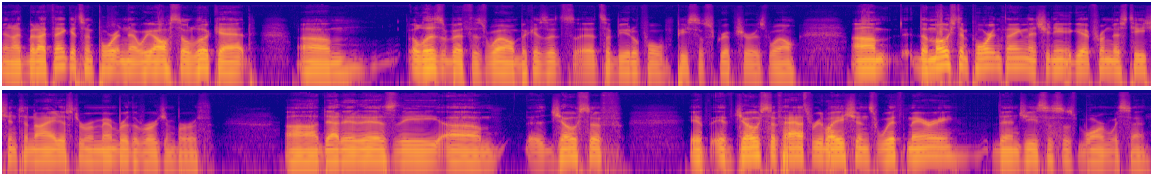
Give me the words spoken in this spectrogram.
and I, but I think it's important that we also look at um, Elizabeth as well because it's it's a beautiful piece of scripture as well. Um, the most important thing that you need to get from this teaching tonight is to remember the virgin birth uh, that it is the um, Joseph. If if Joseph has relations with Mary, then Jesus was born with sin,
